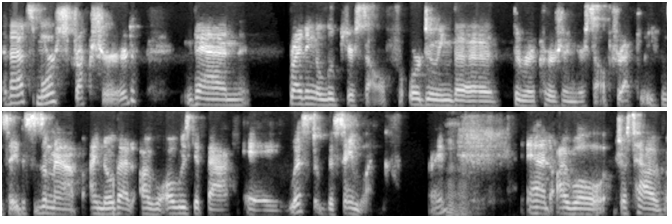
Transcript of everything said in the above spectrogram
And that's more structured than writing a loop yourself or doing the, the recursion yourself directly. You can say, this is a map. I know that I will always get back a list of the same length right? Mm-hmm. And I will just have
